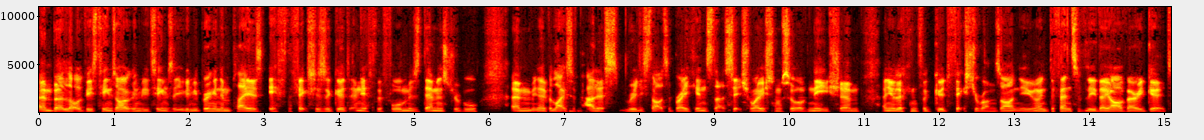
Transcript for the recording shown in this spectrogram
Um, but a lot of these teams are going to be teams that you're going to be bringing in players if the fixtures are good and if the form is demonstrable. Um, you know, the likes of Palace really start to break into that situational sort of niche, um, and you're looking for good fixture runs, aren't you? Mean, defensively, they are very good.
